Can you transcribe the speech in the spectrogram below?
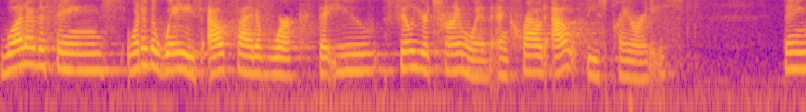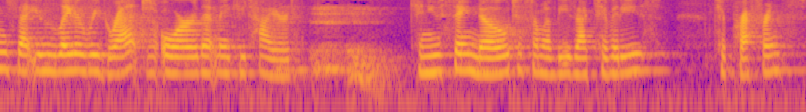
What are the things, what are the ways outside of work that you fill your time with and crowd out these priorities? Things that you later regret or that make you tired. Can you say no to some of these activities to preference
